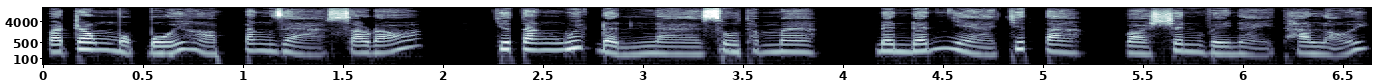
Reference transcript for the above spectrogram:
Và trong một buổi họp tăng già sau đó, chư tăng quyết định là Sotama nên đến nhà Chitta và xin vị này tha lỗi.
